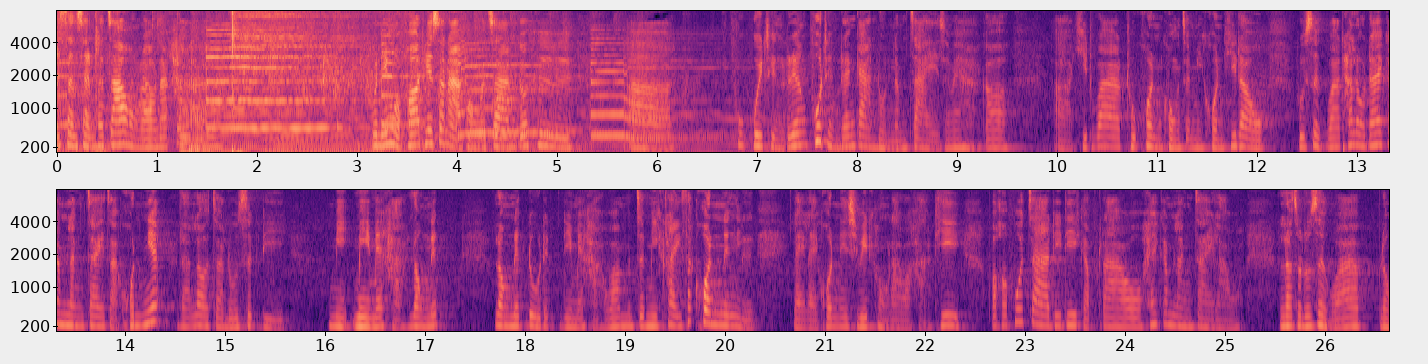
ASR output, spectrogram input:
มือสรรเสริญพระเจ้าของเรานะคะ วันนี้หัวข้อเทศนาของอาจารย์ก็คืออาพูดคุยถึงเรื่องพูดถึงเรื่องการหนุนน้ำใจใช่ไหมคะก็คิดว่าทุกคนคงจะมีคนที่เรารู้สึกว่าถ้าเราได้กำลังใจจากคนเนี้ยแล้วเราจะรู้สึกดีมีมีไหมคะลองนึกลองนึกดูดีไหมคะว่ามันจะมีใครสักคนหนึ่งหรือหลาย ๆ คนในชีวิตของเราอะค่ะที่พอเขาพูดจาดี ๆ กับเราให้กำลังใจเรา เราจะรู้สึกว่าเรา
